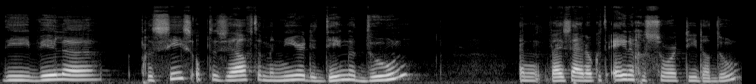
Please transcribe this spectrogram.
die willen precies op dezelfde manier de dingen doen. En wij zijn ook het enige soort die dat doen.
